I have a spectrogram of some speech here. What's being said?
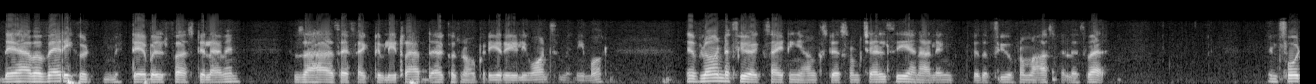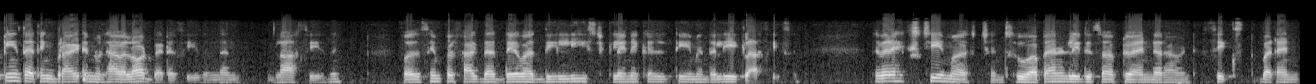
they have a very good mid-table first 11. Zaha is effectively trapped there because nobody really wants him anymore. They've learned a few exciting youngsters from Chelsea and are linked with a few from Arsenal as well. In 14th, I think Brighton will have a lot better season than last season for the simple fact that they were the least clinical team in the league last season. They were XG merchants who apparently deserved to end around 6th but end,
